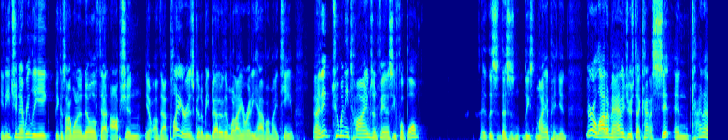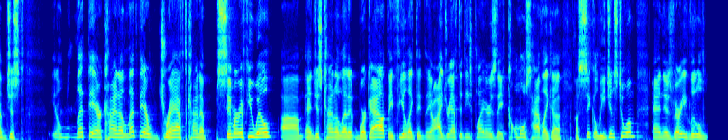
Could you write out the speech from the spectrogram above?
in each and every league because I want to know if that option you know, of that player is going to be better than what I already have on my team. And I think too many times in fantasy football, this, this is at least my opinion, there are a lot of managers that kind of sit and kind of just you know let their kind of let their draft kind of simmer if you will um, and just kind of let it work out. They feel like they, you know i drafted these players. They almost have like a, a sick allegiance to them and there's very little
